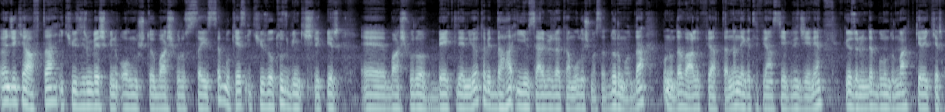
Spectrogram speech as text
Önceki hafta 225 bin olmuştu başvuru sayısı. Bu kez 230 bin kişilik bir e, başvuru bekleniyor. Tabii daha iyimser bir rakam oluşması durumunda bunun da varlık fiyatlarına negatif yansıyabileceğini göz önünde bulundurmak gerekir.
